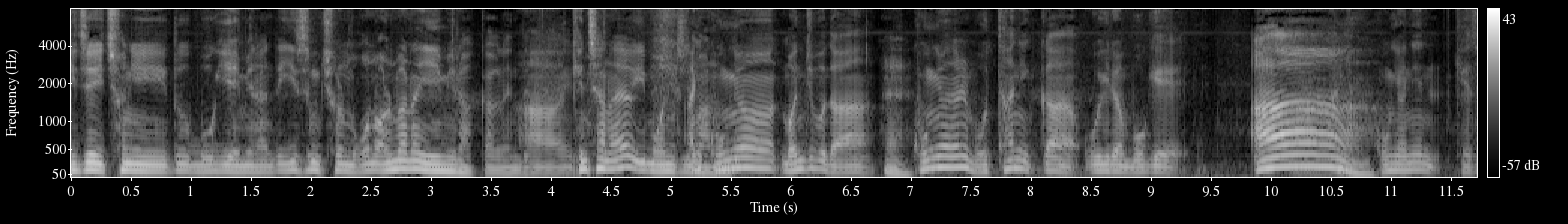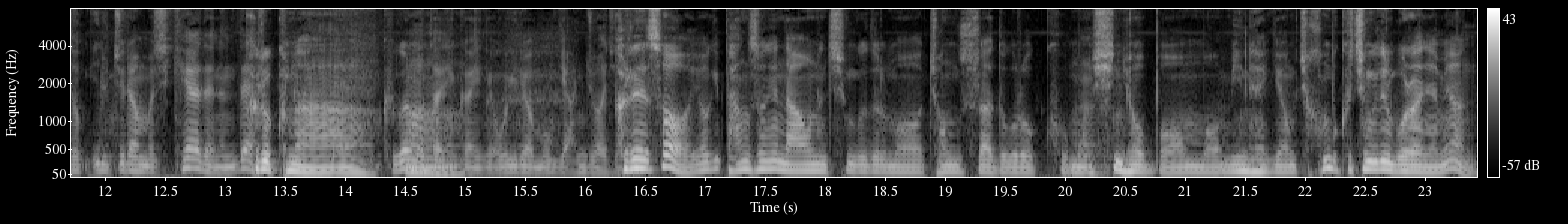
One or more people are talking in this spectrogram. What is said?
DJ 천이도 목이 예민한데 이승철 목은 얼마나 예민할까 그랬는데 아, 괜찮아요 이 먼지 아니 공연 먼지보다 네. 공연을 못 하니까 오히려 목에 아 공연이 계속 일주일에 한 번씩 해야 되는데 그렇구나 네, 그걸 어. 못 하니까 이게 오히려 목이 안 좋아지죠. 그래서 여기 방송에 나오는 친구들 뭐 정수라도 그렇고 네. 뭐 신효범 뭐 민혜경 전부 그 친구들이 뭐라냐면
